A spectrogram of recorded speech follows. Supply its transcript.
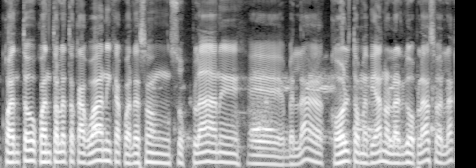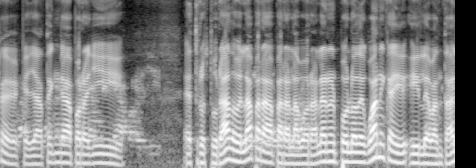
Eh, ¿cuánto, ¿Cuánto le toca a Guánica? ¿Cuáles son sus planes, ¿verdad? Corto, mediano, largo plazo, ¿verdad? Que, que, ya tenga por allí estructurado, ¿verdad? Para, para elaborar en el pueblo de Guánica y, y levantar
